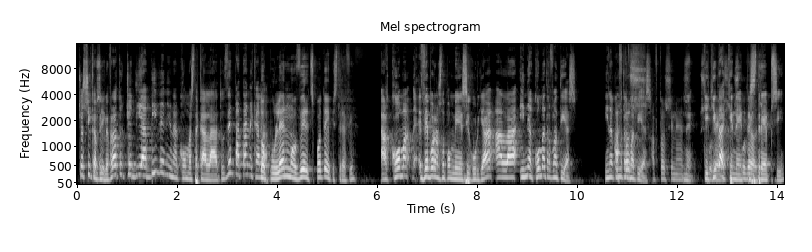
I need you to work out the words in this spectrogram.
Και ο Σικ από την πλευρά του. Και ο Ντιαμπί δεν είναι ακόμα στα καλά του. Δεν πατάνε καλά. Το που λένε ο Βίρτς πότε επιστρέφει; Ακόμα. Δεν μπορώ να σου το πω με σιγουριά, αλλά είναι ακόμα τραυματίας. Είναι ακόμα τραυματίας. Αυτός είναι. Ναι. Και σπουδαίος, κοίτα και να σπουδαίος. επιστρέψει.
